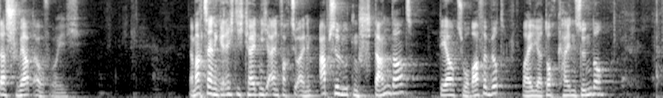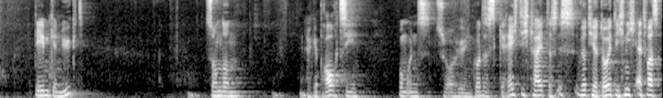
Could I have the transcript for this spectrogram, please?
das Schwert auf euch. Er macht seine Gerechtigkeit nicht einfach zu einem absoluten Standard, der zur Waffe wird, weil ja doch kein Sünder dem genügt, sondern er gebraucht sie, um uns zu erhöhen. Gottes Gerechtigkeit, das ist, wird hier deutlich nicht etwas,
